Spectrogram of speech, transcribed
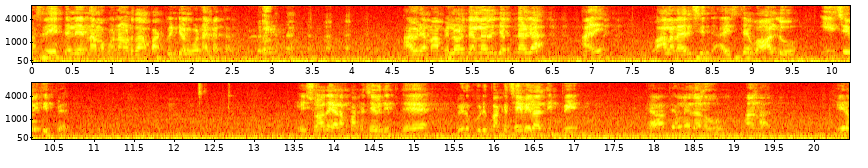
అసలు ఏం తెలియని నమ్మకుండా ఉండదా పక్కింటి వాళ్ళు కూడా నమ్మేస్తారు. ఆవిడ మా పిల్లోడు తినలేదని చెప్తున్నాడుగా. అని వాళ్ళని అరిసింది అరిస్తే వాళ్ళు ఈ చెవి తిప్పారు. యశోద ఎడం పక్క చెవి తిప్పితే వీడు కుడి పక్క చెవి ఇలా తిప్పి ఎలా తినలేదా నువ్వు? అన్నారు. ఈయన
